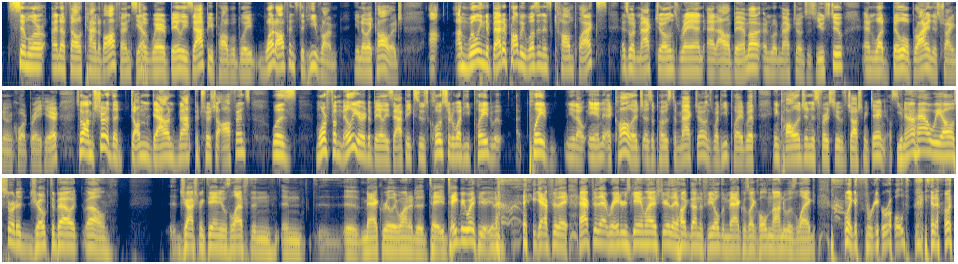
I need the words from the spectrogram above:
similar NFL kind of offense Yeah. to where Bailey Zappe probably. What offense did he run? You know, at college. Uh, I'm willing to bet it probably wasn't as complex as what Mac Jones ran at Alabama and what Mac Jones is used to, and what Bill O'Brien is trying to incorporate here. So I'm sure the dumbed down Matt Patricia offense was more familiar to Bailey Zappe because it was closer to what he played with, played you know in at college as opposed to Mac Jones what he played with in college in his first year with Josh McDaniels. You know how we all sort of joked about, well, Josh McDaniels left and and uh, Mac really wanted to take take me with you. You know, Like after they after that Raiders game last year, they hugged on the field and Mac was like holding on to his leg like a three year old. You know,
